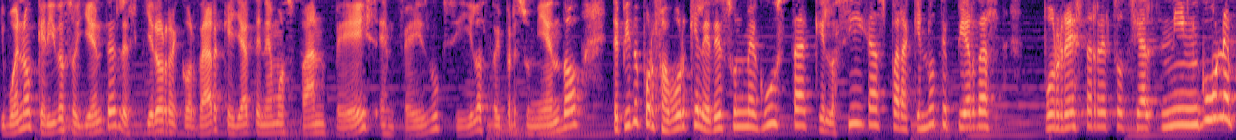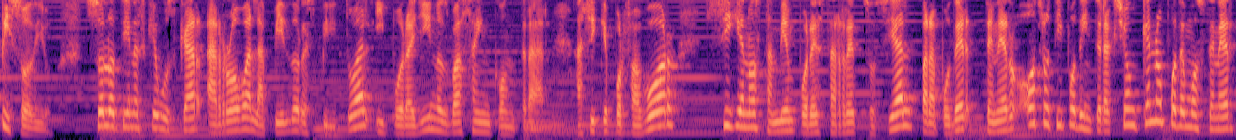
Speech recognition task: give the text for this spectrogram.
Y bueno, queridos oyentes, les quiero recordar que ya tenemos fanpage en Facebook, sí, lo estoy presumiendo. Te pido por favor que le des un me gusta, que lo sigas para que no te pierdas por esta red social ningún episodio solo tienes que buscar arroba la píldora espiritual y por allí nos vas a encontrar. Así que por favor, síguenos también por esta red social para poder tener otro tipo de interacción que no podemos tener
